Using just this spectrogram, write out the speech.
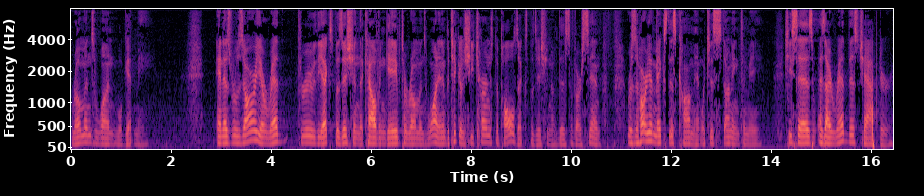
romans 1 will get me. And as rosaria read through the exposition that Calvin gave to Romans 1, and in particular, she turns to Paul's exposition of this, of our sin, Rosaria makes this comment, which is stunning to me. She says, As I read this chapter,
